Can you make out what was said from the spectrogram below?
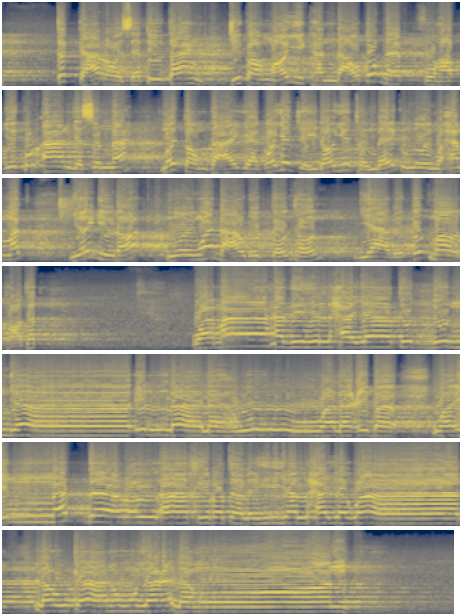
Tất cả rồi sẽ tiêu tan, chỉ còn mỗi việc hành đạo tốt đẹp phù hợp với Quran và Sunnah mới tồn tại và có giá trị đối với thượng đế của người Muhammad. Với điều đó, người ngoan đạo được tưởng thưởng và được ước mơ thọ thích وما هذه الحياة الدنيا إلا لهو ولعب وإن الدار الآخرة لهي الحيوان لو كانوا يعلمون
